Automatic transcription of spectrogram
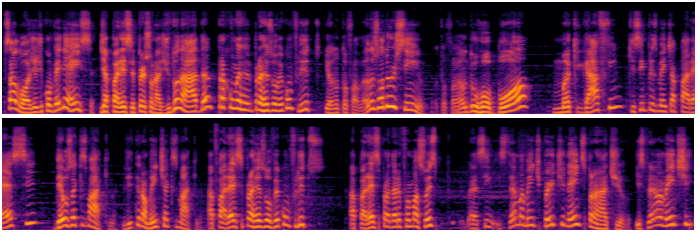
essa loja de conveniência. De aparecer personagem do nada pra resolver conflito. E eu não tô falando só do ursinho. Eu tô falando do robô McGuffin, que simplesmente aparece Deus Ex Machina. Literalmente Ex Machina. Aparece pra resolver conflitos. Aparece pra dar informações, assim, extremamente pertinentes pra narrativa. Extremamente,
